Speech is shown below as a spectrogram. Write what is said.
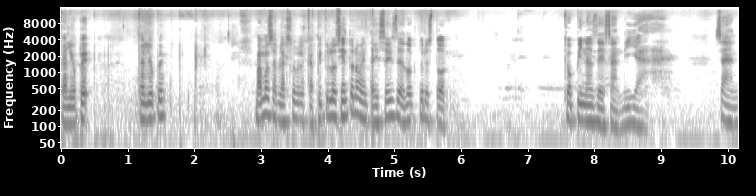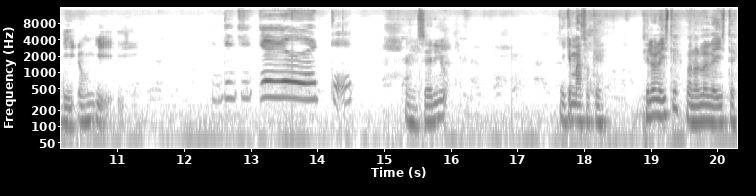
Caliope. Caliope. Vamos a hablar sobre el capítulo 196 de Doctor Stone. ¿Qué opinas de Sandía? Sandy Ungi. ¿En serio? ¿Y qué más o qué? ¿Sí lo leíste o no lo leíste?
